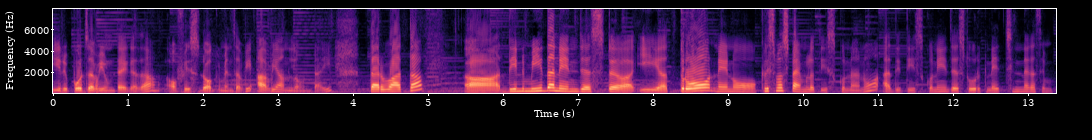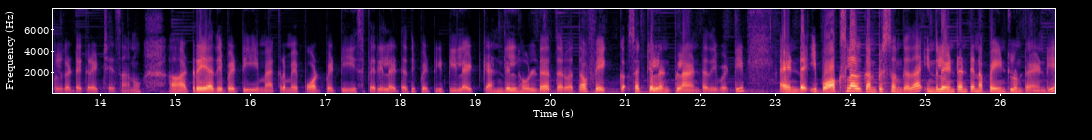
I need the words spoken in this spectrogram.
ఈ రిపోర్ట్స్ అవి ఉంటాయి కదా ఆఫీస్ డాక్యుమెంట్స్ అవి అవి అందులో ఉంటాయి. తర్వాత దీని మీద నేను జస్ట్ ఈ త్రో నేను క్రిస్మస్ టైంలో తీసుకున్నాను. అది తీసుకుని జస్ట్ ఊరికినే చిన్నగా సింపుల్గా డెకరేట్ చేశాను. ట్రే అది పెట్టి మ్యాక్రమే పాట్ పెట్టి స్పెరీ లైట్ అది పెట్టి టీ లైట్ క్యాండిల్ హోల్డర్ తర్వాత ఫేక్ సక్యులెంట్ ప్లాంట్ అది పెట్టి. అండ్ ఈ బాక్స్ లాగా కనిపిస్తుంది కదా ఇందులో ఏంటంటే నా పెయింట్లు ఉంటాయండి.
